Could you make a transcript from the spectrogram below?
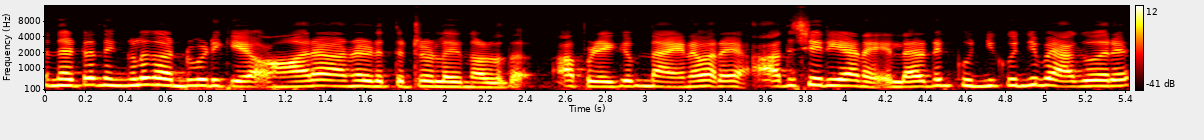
എന്നിട്ട് നിങ്ങൾ കണ്ടുപിടിക്കുക ആരാണ് എടുത്തിട്ടുള്ളത് എന്നുള്ളത് അപ്പോഴേക്കും നയന പറയാം അത് ശരിയാണ് എല്ലാവരുടെയും കുഞ്ഞു കുഞ്ഞു ബാഗ് വരെ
